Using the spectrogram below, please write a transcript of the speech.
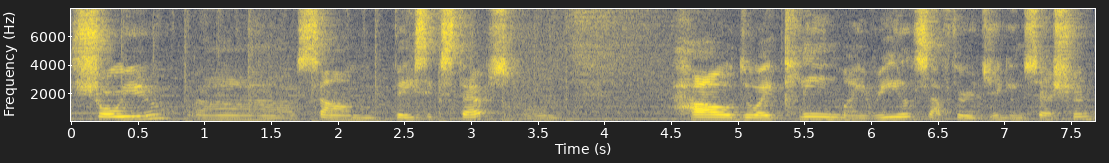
show you uh, some basic steps on how do I clean my reels after a jigging session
